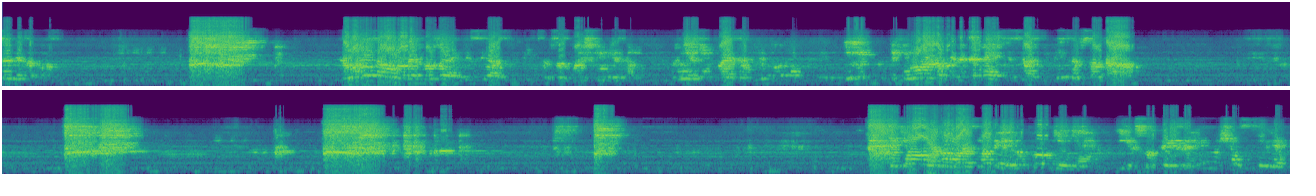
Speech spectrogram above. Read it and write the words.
все безопасно. Кроме того, вы разгружаете связки бицепса с большим весом в нижнем пальце амплитуды и таким образом предохраняете связки бицепса от травм. Таким образом, мы рассмотрели выполнение и в суперизолирующем стиле,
